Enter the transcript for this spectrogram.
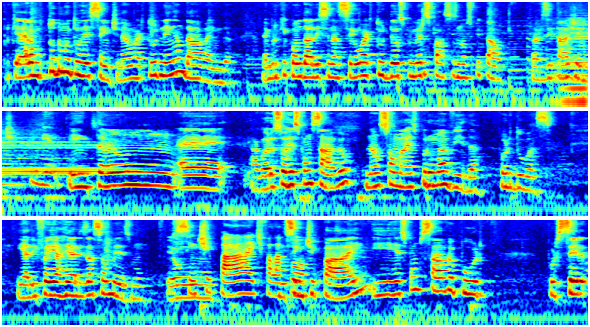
Porque era tudo muito recente, né? O Arthur nem andava ainda. Lembro que quando a Alice nasceu, o Arthur deu os primeiros passos no hospital para visitar a gente. Então, é, agora eu sou responsável não só mais por uma vida, por duas. E ali foi a realização mesmo. Eu Se sentir pai, de falar, me pô, senti pai e responsável por, por ser.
